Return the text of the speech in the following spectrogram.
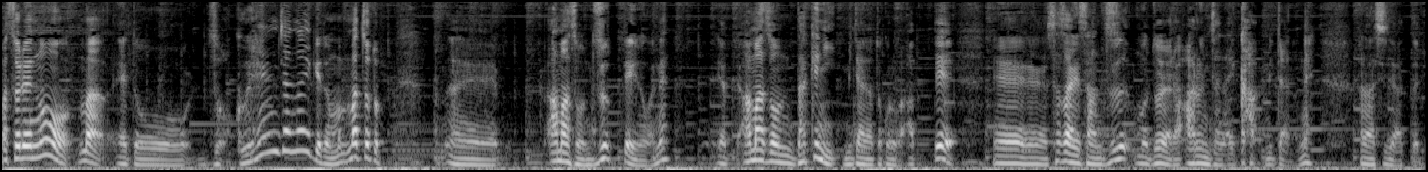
まあ、それの、まあ、えっ、ー、と、続編じゃないけども、まあ、ちょっと、えー、アマゾンズっていうのがね、やって、アマゾンだけにみたいなところがあって、えー、サザエさんズもどうやらあるんじゃないか、みたいなね、話であったり。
